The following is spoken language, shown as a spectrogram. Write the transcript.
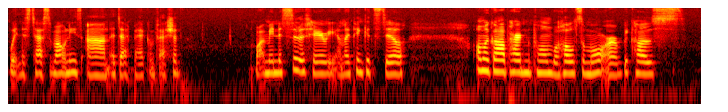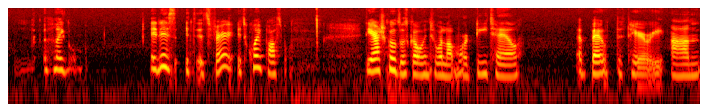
witness testimonies and a deathbed confession. But I mean, it's still a theory, and I think it's still, oh my god, pardon the pun, but wholesome water because, like, it is, it's, it's very, it's quite possible. The article does go into a lot more detail about the theory and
